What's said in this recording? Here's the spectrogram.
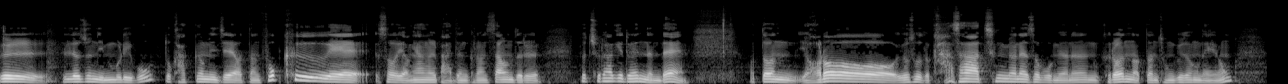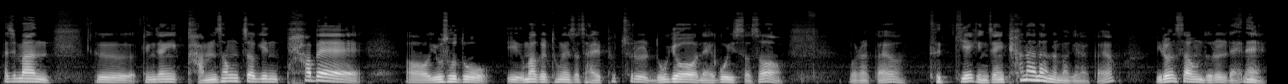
을 들려준 인물이고 또 가끔 이제 어떤 포크에서 영향을 받은 그런 사운드를 표출하기도 했는데 어떤 여러 요소들 가사 측면에서 보면은 그런 어떤 종교적 내용 하지만 그 굉장히 감성적인 팝의 어, 요소도 이 음악을 통해서 잘 표출을 녹여내고 있어서 뭐랄까요? 듣기에 굉장히 편안한 음악이랄까요? 이런 사운드를 내내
